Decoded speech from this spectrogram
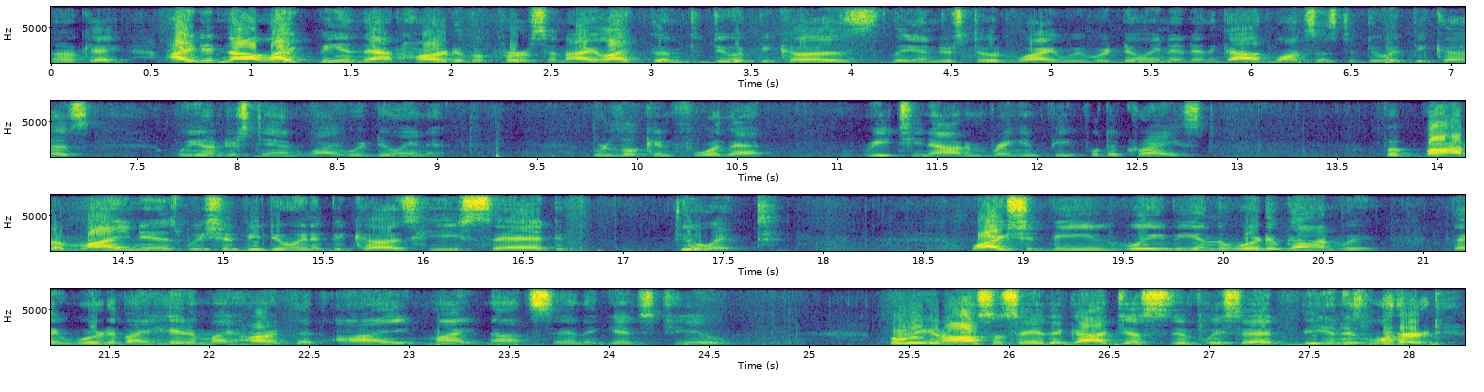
Okay? I did not like being that hard of a person. I liked them to do it because they understood why we were doing it. And God wants us to do it because we understand why we're doing it. We're looking for that reaching out and bringing people to Christ. But bottom line is, we should be doing it because He said, do it. Why should be, we be in the Word of God? We, Thy word have I hid in my heart that I might not sin against you. But we can also say that God just simply said, be in His Word.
